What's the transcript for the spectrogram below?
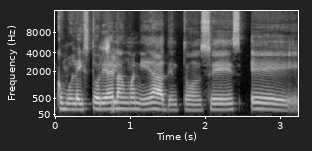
como la historia de la humanidad. Entonces, eh,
